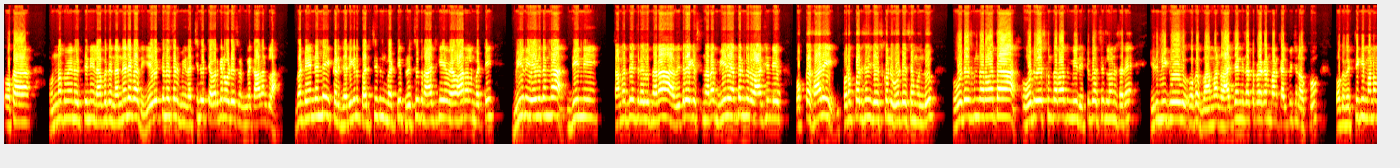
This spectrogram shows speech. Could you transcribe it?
ఒక ఉన్నతమైన వ్యక్తిని లేకపోతే నన్ననే కాదు ఏ వ్యక్తినో సరే మీకు నచ్చిన వ్యక్తి ఎవరికైనా ఓటేసుకుంటారు నేను కాదంట్లా. బట్ ఏంటంటే ఇక్కడ జరిగిన పరిస్థితిని బట్టి ప్రస్తుత రాజకీయ వ్యవహారాలను బట్టి మీరు ఏ విధంగా దీన్ని సమర్థించగలుగుతున్నారా వ్యతిరేకిస్తున్నారా మీరు ఎంత మీరు ఆశించి ఒక్కసారి పునఃపరిశీలన చేసుకోండి ఓటేసే ముందు ఓటు వేసుకున్న తర్వాత ఓటు వేసుకున్న తర్వాత మీరు ఎట్టి పరిస్థితుల్లోనూ సరే ఇది మీకు ఒక మన రాజ్యాంగ చట్ట ప్రకారం మనకు కల్పించిన హక్కు. ఒక వ్యక్తికి మనం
